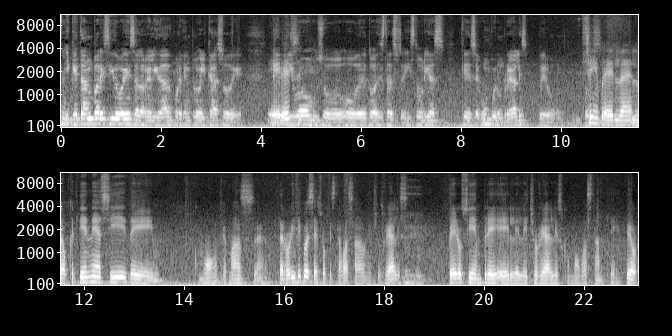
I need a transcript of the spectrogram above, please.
Oh. ¿Y qué tan parecido es a la realidad, por ejemplo, el caso de Baby Rose o, o de todas estas historias? que según fueron reales, pero... Pues, sí, lo que tiene así de como que más eh, terrorífico es eso que está basado en hechos reales. Pero siempre el, hecho real es como bastante peor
